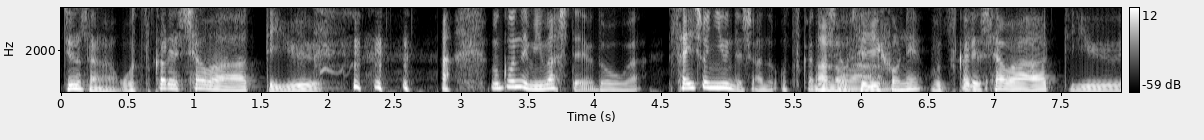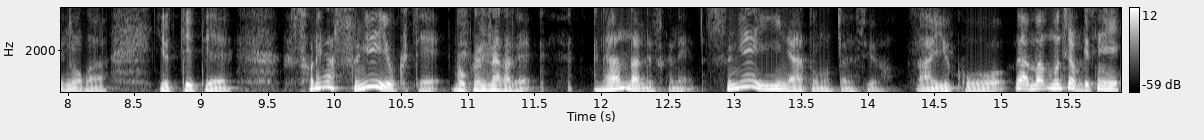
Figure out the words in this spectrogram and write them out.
ジュンさんがお疲れシャワーっていう、僕もね、見ましたよ、動画。最初に言うんでしょあの、お疲れ様あの、セリフをね、お疲れシャワーっていうのが言ってて、それがすげえ良くて、僕の中で。何なんですかね。すげえいいなと思ったんですよ。ああいうこう、まあ、まあもちろん別に、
